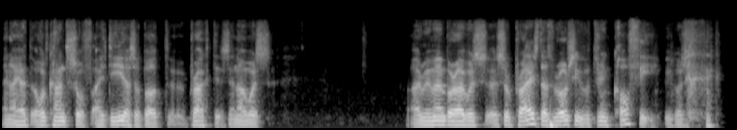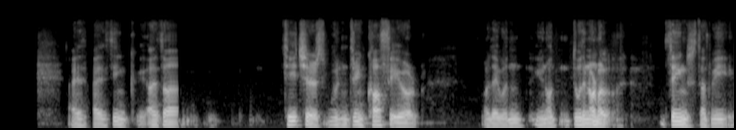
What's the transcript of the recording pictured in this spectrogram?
And I had all kinds of ideas about uh, practice. And I was, I remember I was uh, surprised that Roshi would drink coffee because I, I think, I thought teachers wouldn't drink coffee or, or they wouldn't, you know, do the normal things that we,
